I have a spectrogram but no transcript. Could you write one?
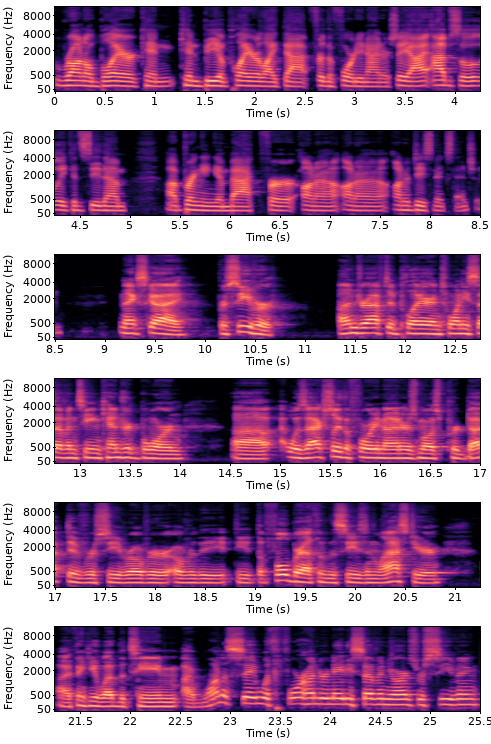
Ronald Blair can can be a player like that for the 49ers. So yeah, I absolutely could see them uh, bringing him back for on a on a on a decent extension. Next guy, receiver, undrafted player in 2017, Kendrick Bourne. Uh, was actually the 49ers most productive receiver over over the, the, the full breadth of the season last year. I think he led the team. I want to say with 487 yards receiving.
